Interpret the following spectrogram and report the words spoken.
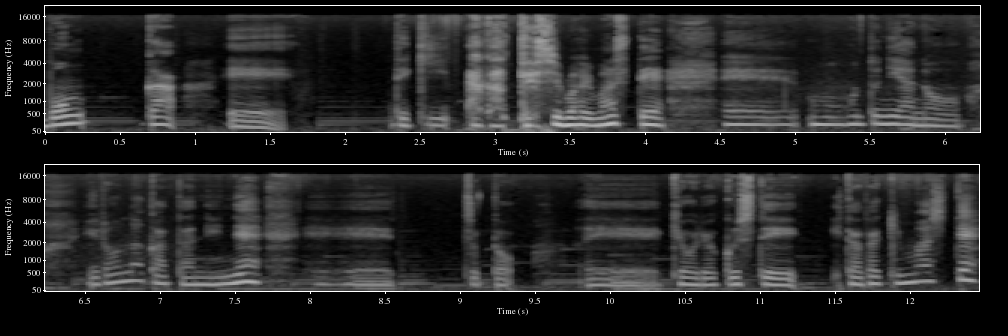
本が、えー、出来上がってしまいまして、えー、もう本当にあのいろんな方にね、えー、ちょっと、えー、協力していただきまして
